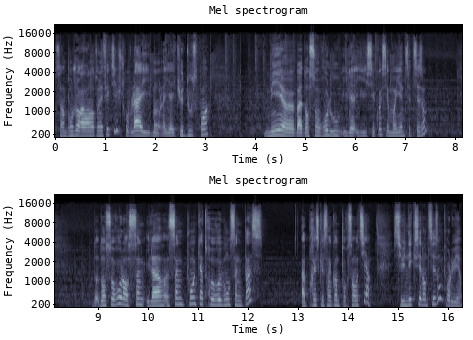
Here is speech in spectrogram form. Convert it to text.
C'est un bon joueur à avoir dans ton effectif, je trouve. Là, il, bon, là, il y a que 12 points. Mais euh, bah, dans son rôle où il, il c'est quoi ses moyennes cette saison? Dans, son rôle en 5, il a 5 points, 4 rebonds, 5 passes, à presque 50% au tir. C'est une excellente saison pour lui. hein.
